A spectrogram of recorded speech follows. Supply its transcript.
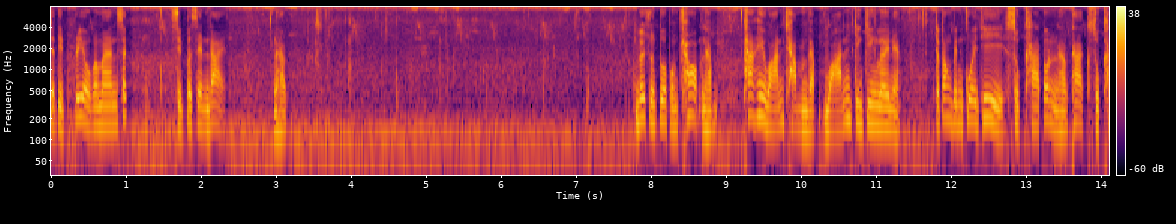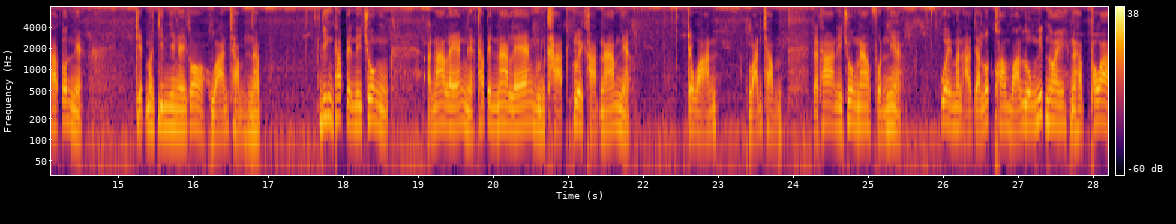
จะติดเปรี้ยวประมาณสัก 10%ได้นะครับ โดยส่วนตัวผมชอบนะครับ ถ้าให้หวานฉ่ำแบบหวานจริง ๆ เลยเนี่ย จะต้องเป็นกล้วยที่สุกคาต้นนะครับ ถ้าสุกคาต้นเนี่ย เก็บมากินยังไงก็หวานฉ่ำนะครับ ยิ่งถ้าเป็นในช่วงหน้าแล้งเนี่ย ถ้าเป็นหน้าแล้งมันขาดกล้วยขาดน้ำเนี่ย จะหวานหวานฉ่ำแต่ถ้าในช่วงหน้าฝนเนี่ย กล้วยมันอาจจะลดความหวานลงนิดหน่อยนะครับ เพราะว่า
